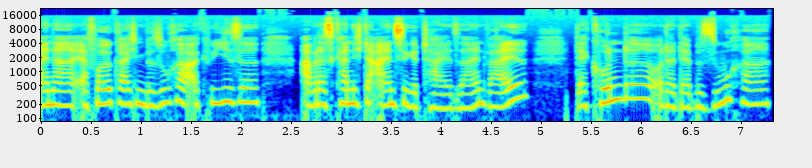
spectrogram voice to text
einer erfolgreichen Besucherakquise, aber das kann nicht der einzige Teil sein, weil der Kunde oder der Besucher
